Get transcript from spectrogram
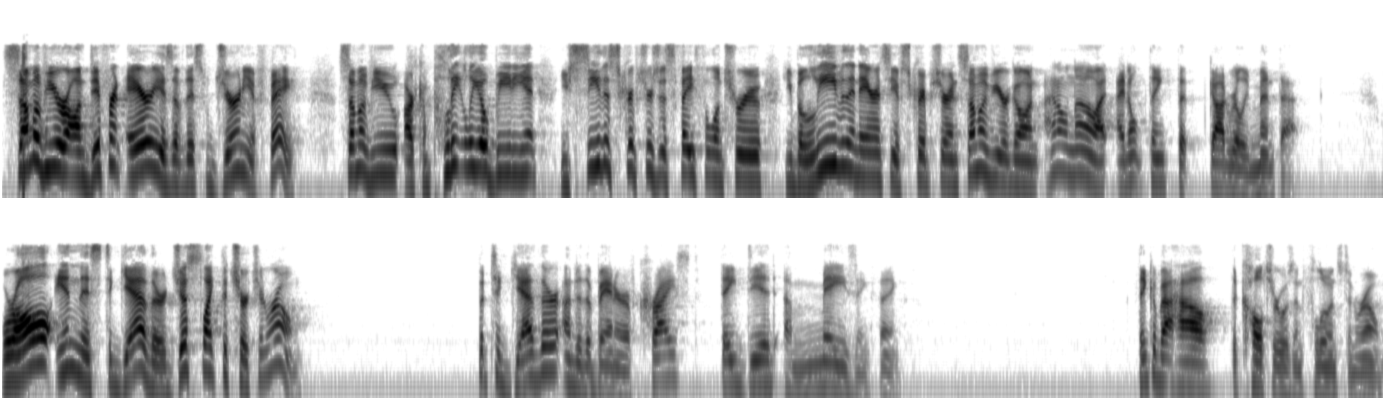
Some of you are on different areas of this journey of faith. Some of you are completely obedient. You see the scriptures as faithful and true. You believe in the inerrancy of scripture. And some of you are going, I don't know. I, I don't think that God really meant that. We're all in this together, just like the church in Rome. But together, under the banner of Christ, they did amazing things. Think about how the culture was influenced in Rome.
